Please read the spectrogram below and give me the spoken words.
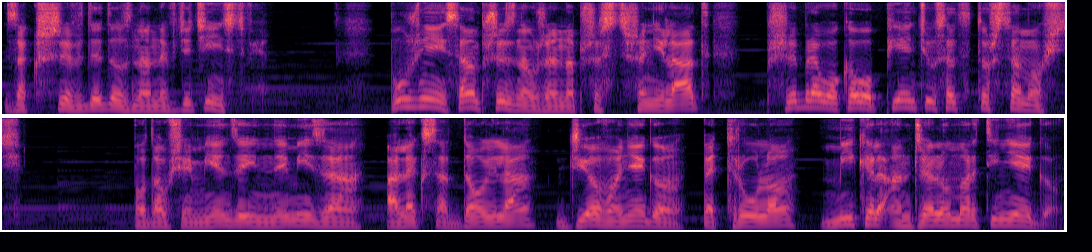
za krzywdy doznane w dzieciństwie. Później sam przyznał, że na przestrzeni lat przybrał około 500 tożsamości. Podał się m.in. za Alexa Doyla, Giovanniego Petrulo, Michelangelo Martiniego.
